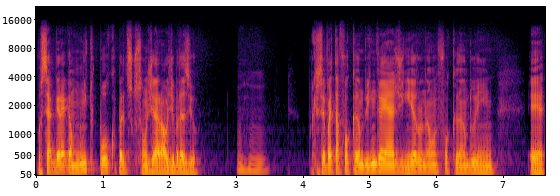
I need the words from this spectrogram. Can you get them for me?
você agrega muito pouco para a discussão geral de Brasil. Uhum. Porque você vai estar tá focando em ganhar dinheiro, não focando em é,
